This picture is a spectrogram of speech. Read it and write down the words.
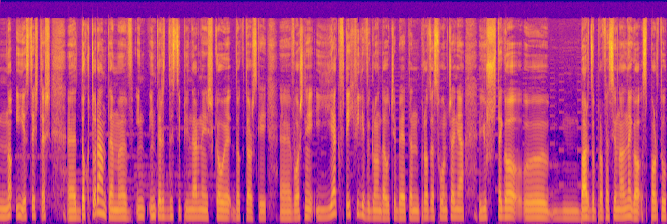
no i jesteś też e, doktorantem w in, interdyscyplinarnej szkoły doktorskiej właśnie. Jak w tej chwili wygląda u Ciebie ten proces łączenia już tego bardzo profesjonalnego sportu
